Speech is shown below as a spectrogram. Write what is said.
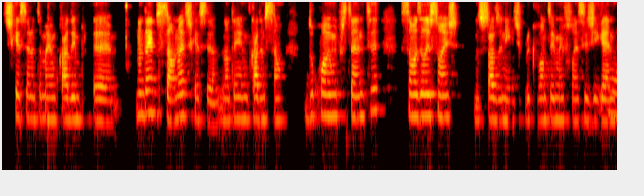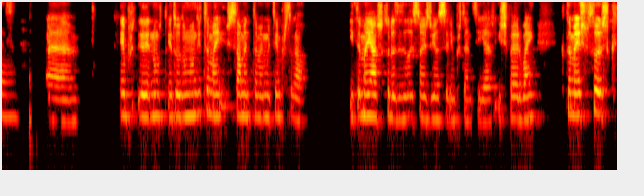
se esqueceram também um bocado, uh, não têm noção, não é se esqueceram, não têm um bocado noção do quão importante são as eleições nos Estados Unidos, porque vão ter uma influência gigante uh, em, eh, em, todo o mundo e também, especialmente também muito em Portugal. E também acho que todas as eleições deviam ser importantes e, e espero bem que também as pessoas que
